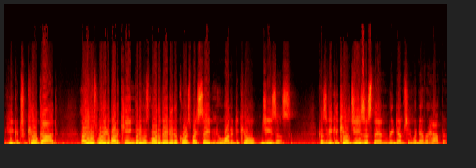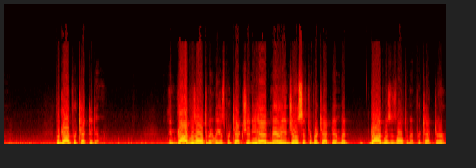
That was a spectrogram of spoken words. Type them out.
he could kill God. Now, he was worried about a king, but he was motivated, of course, by Satan, who wanted to kill Jesus. Because if he could kill Jesus, then redemption would never happen. But God protected him. And God was ultimately his protection. He had Mary and Joseph to protect him, but God was his ultimate protector.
